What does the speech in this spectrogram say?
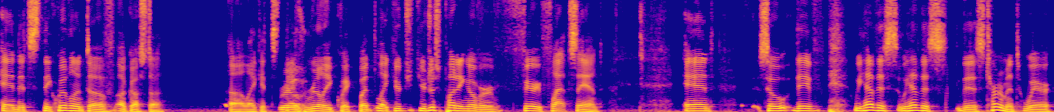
and it's the equivalent of Augusta, uh, like it's, Really? really quick, but like you're you're just putting over very flat sand, and so they've we have this we have this this tournament where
